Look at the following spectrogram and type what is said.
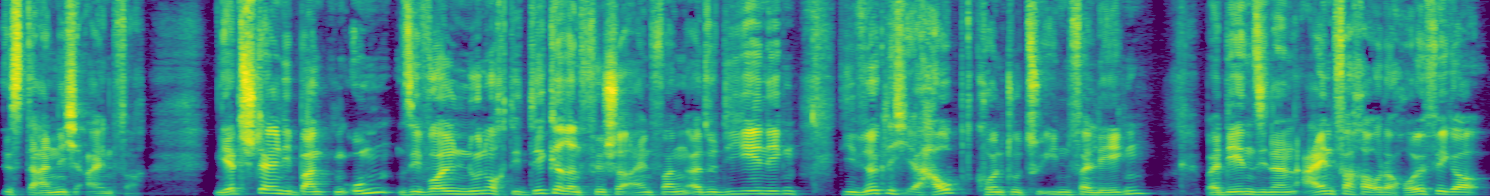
ist da nicht einfach. Jetzt stellen die Banken um. Sie wollen nur noch die dickeren Fische einfangen, also diejenigen, die wirklich ihr Hauptkonto zu ihnen verlegen, bei denen sie dann einfacher oder häufiger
